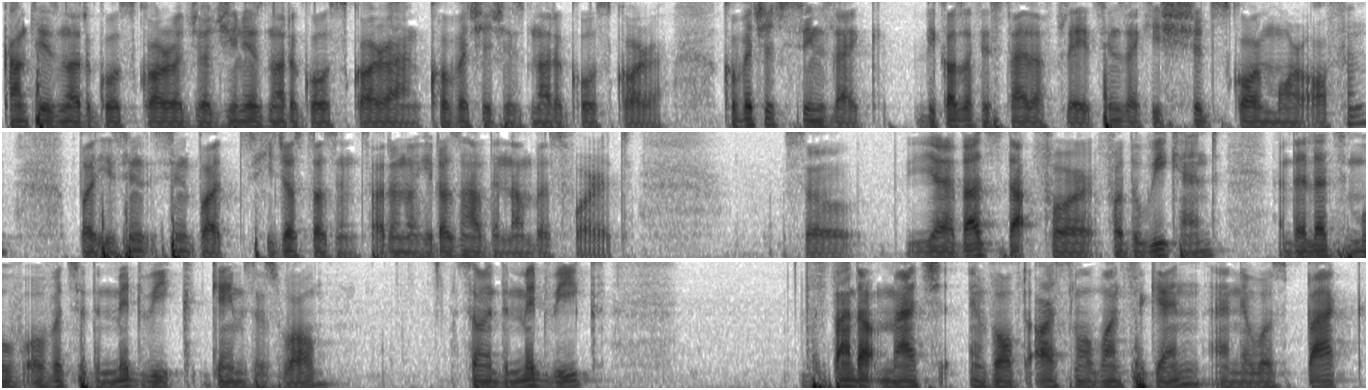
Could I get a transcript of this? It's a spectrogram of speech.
Kante is not a goal scorer, Jorginho is not a goal scorer, and Kovacic is not a goal scorer. Kovacic seems like, because of his style of play, it seems like he should score more often, but he but he just doesn't. I don't know. He doesn't have the numbers for it. So yeah, that's that for for the weekend. And then let's move over to the midweek games as well. So in the midweek, the standout match involved Arsenal once again, and it was back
